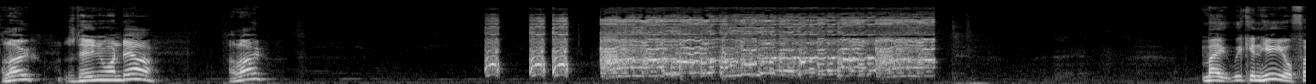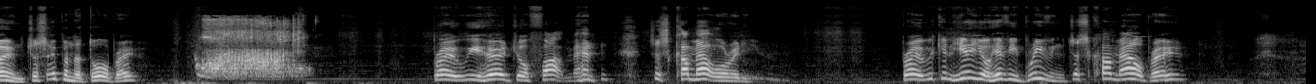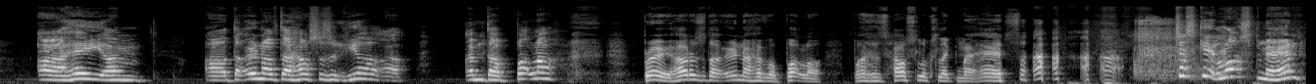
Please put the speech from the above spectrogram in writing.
Hello? Is there anyone there? Hello? Mate, we can hear your phone. Just open the door, bro. Bro, we heard your fart, man. Just come out already. Bro, we can hear your heavy breathing. Just come out, bro. Uh, hey, um, uh, the owner of the house isn't here. Uh, I'm the butler. Bro, how does the owner have a butler, but his house looks like my ass? Just get lost, man.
